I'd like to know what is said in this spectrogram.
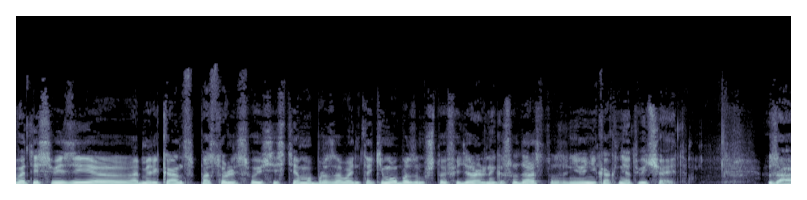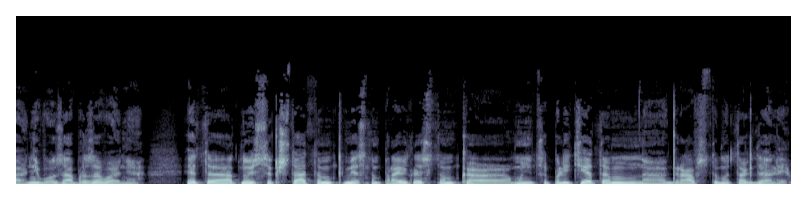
в этой связи э, американцы построили свою систему образования таким образом, что федеральное государство за нее никак не отвечает за него, за образование. Это относится к штатам, к местным правительствам, к муниципалитетам, графствам и так далее.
